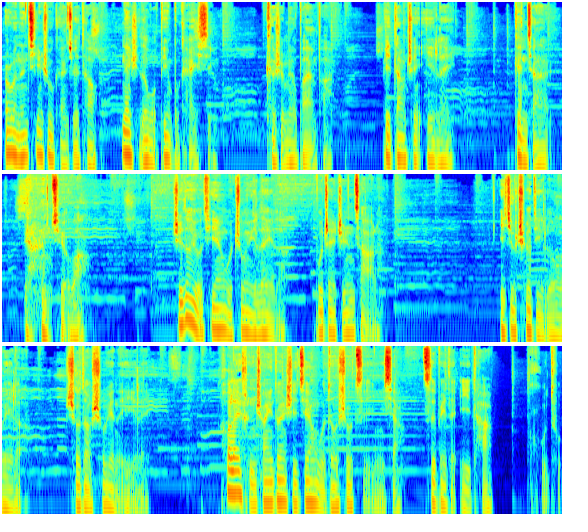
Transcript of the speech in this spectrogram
而我能清楚感觉到，那时的我并不开心。可是没有办法，被当成异类，更加让人绝望。直到有天，我终于累了，不再挣扎了。也就彻底沦为了受到疏远的异类。后来很长一段时间，我都受此影响，自卑的一塌糊涂。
